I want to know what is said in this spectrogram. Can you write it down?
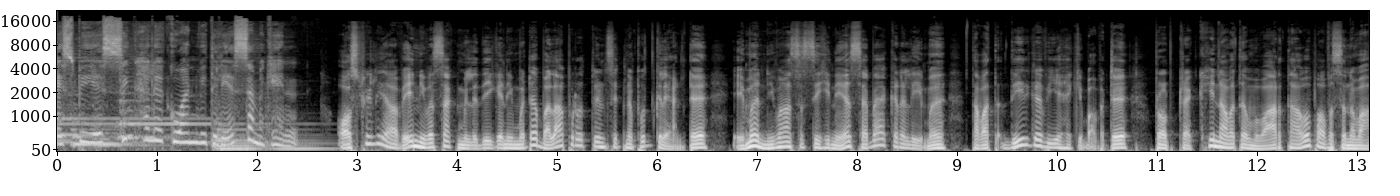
SBS සිංහලකුවන් විදිලිය සමකෙන් ඔස්ට්‍රලියාවේ නිවසක් මිලදී ගැනීමට බලාපොරොත්තුවෙන් සිටින පුද්ගලයන්ට එම නිවාස සිහිනය සැබෑ කරලීම තවත් දීර්ග විය හැකි බවට ප්‍රොප්ට්‍රැක්හි නවතම වාර්තාව පවසනවා.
